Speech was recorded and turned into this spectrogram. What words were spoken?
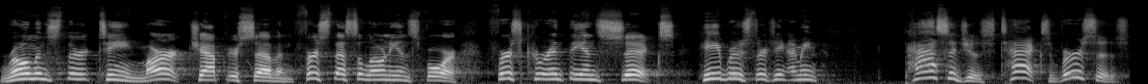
Romans 13, Mark chapter 7, 1 Thessalonians 4, 1 Corinthians 6, Hebrews 13. I mean, passages, texts, verses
